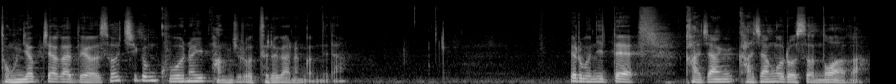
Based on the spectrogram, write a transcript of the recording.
동력자가 되어서 지금 구원의 방주로 들어가는 겁니다. 여러분 이때 가장 가장으로서 노아가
